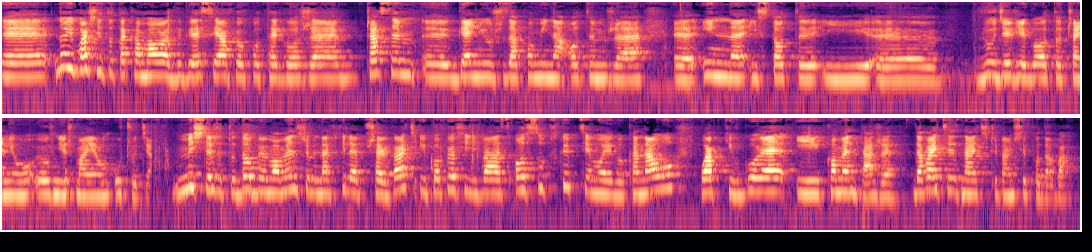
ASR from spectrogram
E, no i właśnie to taka mała dygresja a propos tego, że czasem e, geniusz zapomina o tym, że e, inne istoty i ludzie w jego otoczeniu również mają uczucia. Myślę, że to dobry moment, żeby na chwilę przerwać i poprosić Was o subskrypcję mojego kanału, łapki w górę i komentarze. Dawajcie znać, czy Wam się podoba.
